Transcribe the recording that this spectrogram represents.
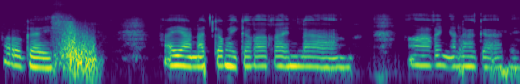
Oh guys. Ayan, at kami kakakain lang. Ang aking alaga are.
